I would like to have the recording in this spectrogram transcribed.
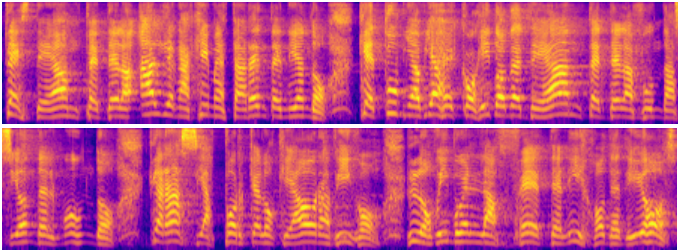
desde antes de la... Alguien aquí me estará entendiendo que tú me habías escogido desde antes de la fundación del mundo. Gracias porque lo que ahora vivo, lo vivo en la fe del Hijo de Dios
